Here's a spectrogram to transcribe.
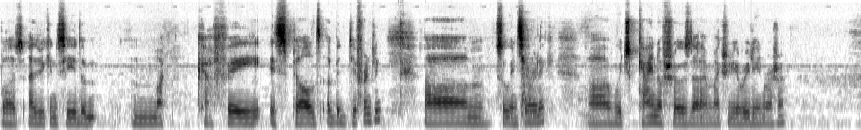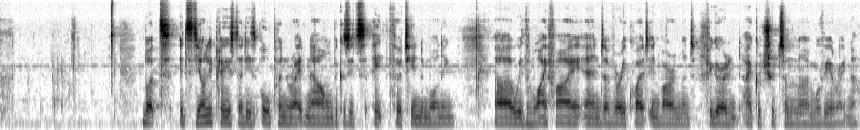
but as you can see, the McCafe is spelled a bit differently, um, so in Cyrillic, uh, which kind of shows that I'm actually really in Russia. But it's the only place that is open right now because it's 8.30 in the morning uh, with Wi-Fi and a very quiet environment. Figured I could shoot some uh, movie right now.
